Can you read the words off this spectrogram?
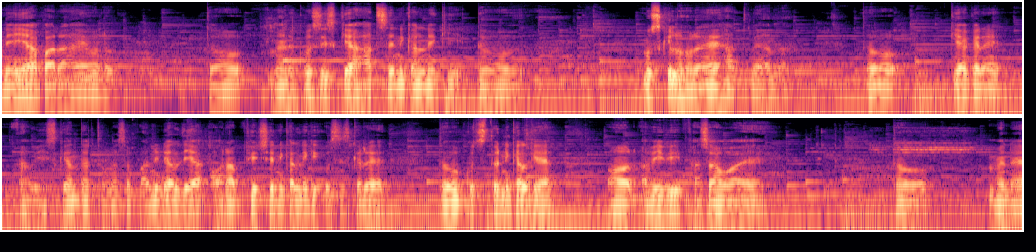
नहीं आ पा रहा है वो लोग। तो मैंने कोशिश किया हाथ से निकालने की तो मुश्किल हो रहा है हाथ में आना। तो क्या करें? अब इसके अंदर थोड़ा सा पानी डाल दिया और अब फिर से निकलने की कोशिश कर रहे हैं। तो कुछ तो निकल गया और अभी भी फंसा हुआ है। तो मैंने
